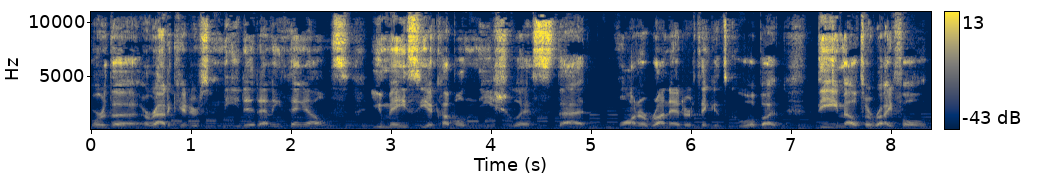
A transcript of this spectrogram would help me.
or the eradicators needed anything else. You may see a couple niche lists that want to run it or think it's cool, but the melta rifle,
